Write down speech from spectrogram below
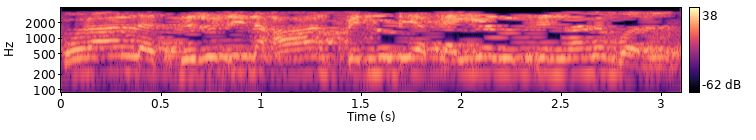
குரான்ல திருடின ஆண் பெண்ணுடைய கையை விட்டுங்கன்னு வருது.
